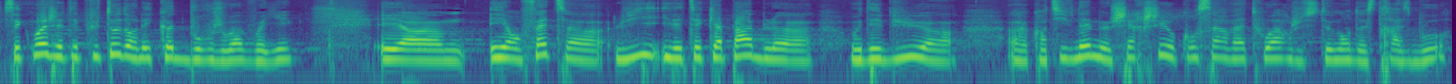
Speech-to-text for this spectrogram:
C'est que moi, j'étais plutôt dans les codes bourgeois, vous voyez. Et, euh, en fait, euh, lui, il était capable, euh, au début, quand il venait me chercher au conservatoire, justement, de Strasbourg,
